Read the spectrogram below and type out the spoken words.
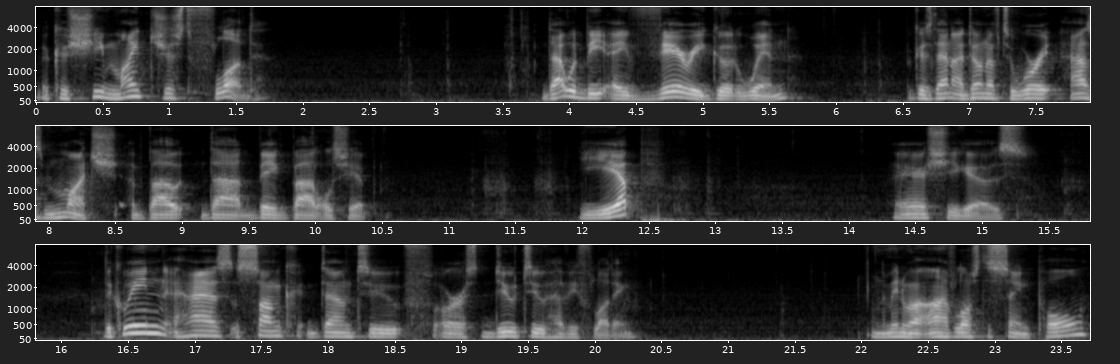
Because she might just flood. That would be a very good win. Because then I don't have to worry as much about that big battleship. Yep. There she goes. The queen has sunk down to, or due to heavy flooding. In the meanwhile, I've lost the St. Paul.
